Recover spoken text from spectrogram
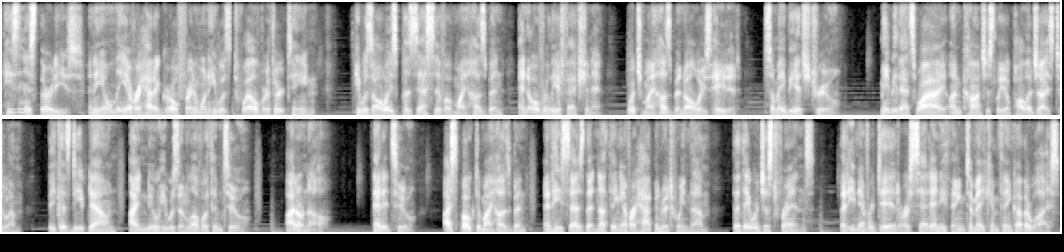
He's in his 30s, and he only ever had a girlfriend when he was 12 or 13. He was always possessive of my husband and overly affectionate, which my husband always hated. So maybe it's true. Maybe that's why I unconsciously apologized to him, because deep down, I knew he was in love with him too. I don't know. Edit 2. I spoke to my husband, and he says that nothing ever happened between them, that they were just friends, that he never did or said anything to make him think otherwise.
